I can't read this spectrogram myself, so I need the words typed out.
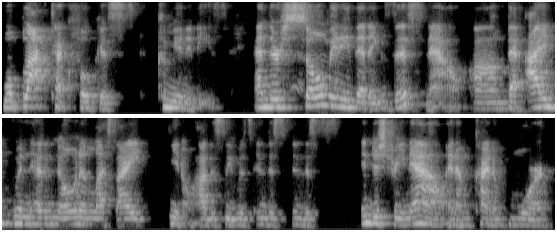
well, Black tech-focused communities and there's so many that exist now um, that i wouldn't have known unless i you know obviously was in this in this industry now and i'm kind of more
